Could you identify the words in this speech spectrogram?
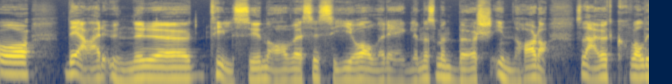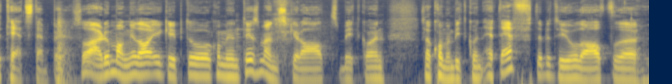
Og det er under eh, tilsyn av SSI og alle reglene som en børs innehar, da. Så det er jo et kvalitetsstempel. Så er det jo mange da i krypto-community som ønsker da at bitcoin skal komme bitcoin ETF. Det betyr jo da at eh,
